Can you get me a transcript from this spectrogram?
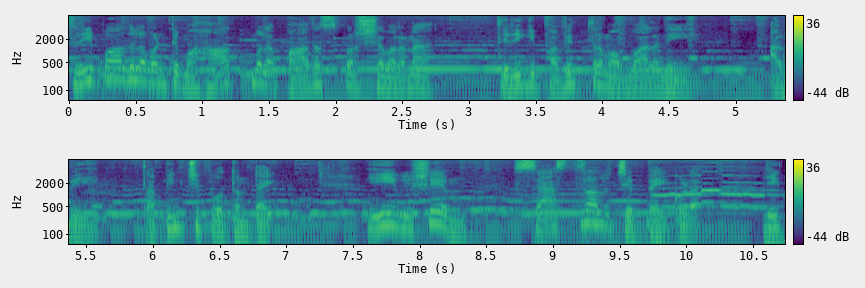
శ్రీపాదుల వంటి మహాత్ముల పాదస్పర్శ వలన తిరిగి పవిత్రమవ్వాలని అవి తపించిపోతుంటాయి. ఈ విషయం శాస్త్రాలు చెప్పాయి కూడా. ఇక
